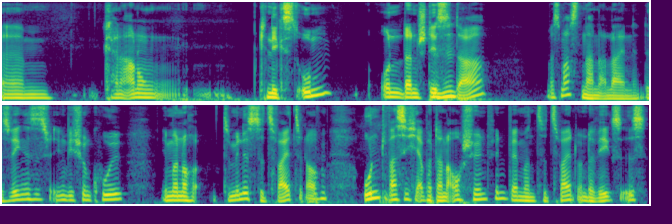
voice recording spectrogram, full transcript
ähm, keine Ahnung, knickst um und dann stehst Mhm. du da. Was machst du denn dann alleine? Deswegen ist es irgendwie schon cool, immer noch zumindest zu zweit zu laufen. Und was ich aber dann auch schön finde, wenn man zu zweit unterwegs ist,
